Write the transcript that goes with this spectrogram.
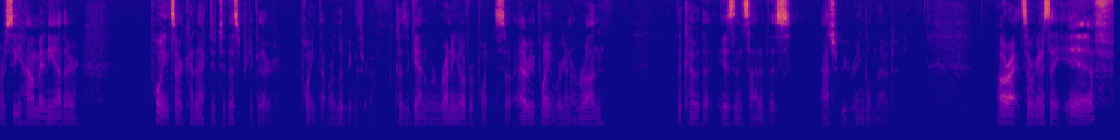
or see how many other points are connected to this particular point that we're looping through. Because again we're running over points. So every point we're going to run the code that is inside of this attribute wrangle node. Alright so we're going to say if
